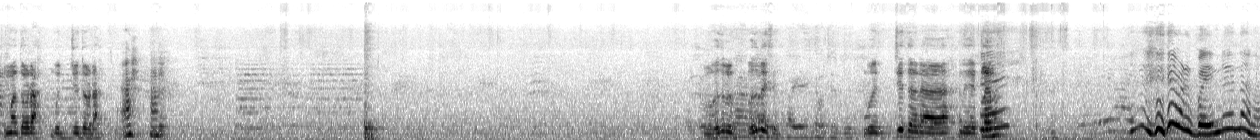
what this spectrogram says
అమ్మ తోడా బుజ్జు తోడా. వదులు వదిలేసి. బుజ్జి తోడా. అది ఎట్లా? వాడికి భయం లేదానా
